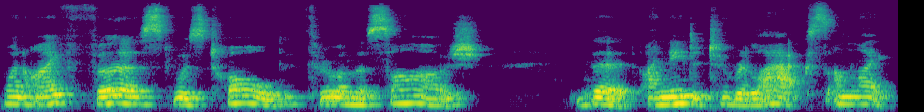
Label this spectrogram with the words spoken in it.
When I first was told through a massage that I needed to relax, I'm like,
